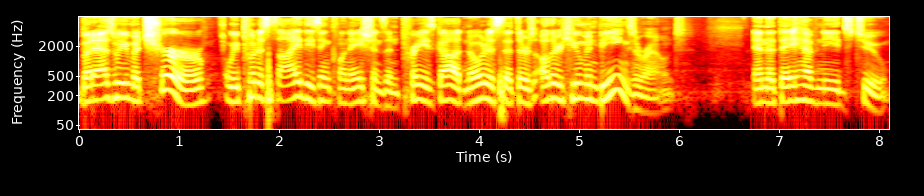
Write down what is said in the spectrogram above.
But as we mature, we put aside these inclinations and praise God. Notice that there's other human beings around and that they have needs too.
